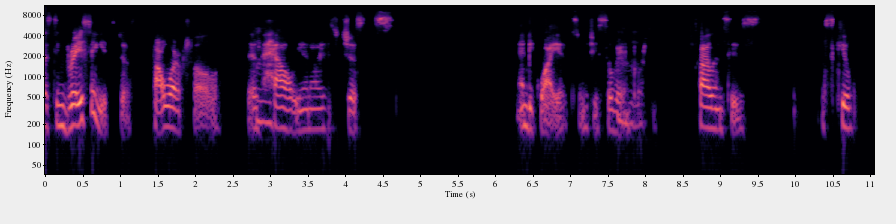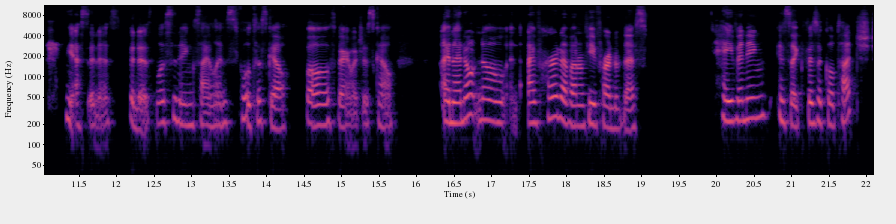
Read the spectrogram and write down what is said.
Just embracing it's just powerful as Mhm. hell you know it's just and be quiet which is so very Mhm. important. Silence is a skill Yes, it is. It is. Listening, silence, both a skill, both very much a skill. And I don't know, I've heard of, I don't know if you've heard of this. Havening is like physical touch.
